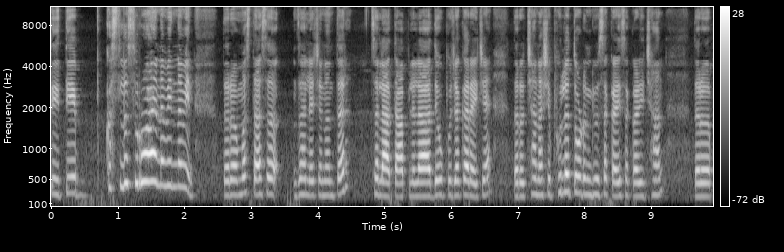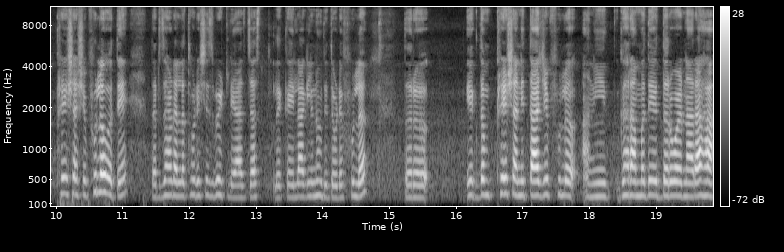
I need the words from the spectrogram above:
ते ते कसलं सुरू आहे नवीन नवीन. तर मस्त असं झाल्याच्यानंतर चला आता आपल्याला देवपूजा करायची आहे. तर छान असे फुलं तोडून घेऊ सकाळी सकाळी छान. तर फ्रेश असे फुलं होते. तर झाडाला थोडीशीच भेटली. आज जास्त काही लागली नव्हती तेवढे फुलं. तर एकदम फ्रेश आणि ताजे फुलं आणि घरामध्ये दरवळणारा हा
